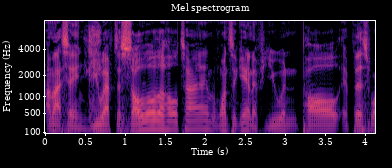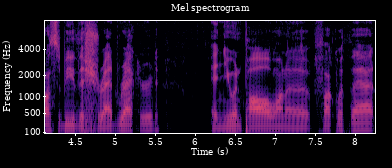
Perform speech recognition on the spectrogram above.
I'm not saying you have to solo the whole time. Once again, if you and Paul, if this wants to be the shred record, and you and Paul want to fuck with that,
